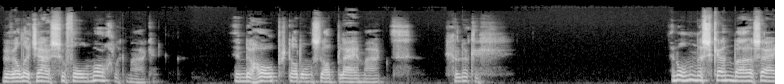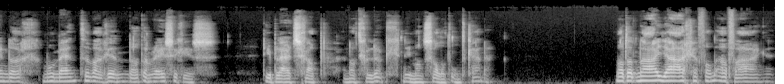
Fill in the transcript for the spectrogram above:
We willen het juist zo vol mogelijk maken in de hoop dat ons dat blij maakt, gelukkig. En onmiskenbaar zijn er momenten waarin dat aanwezig is, die blijdschap en dat geluk, niemand zal het ontkennen. Maar dat najagen van ervaringen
